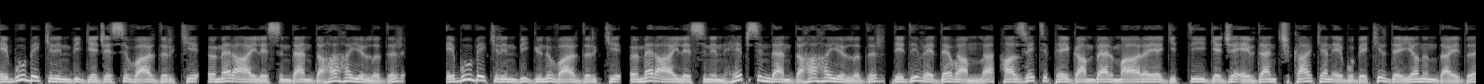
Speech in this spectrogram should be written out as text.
Ebu Bekir'in bir gecesi vardır ki, Ömer ailesinden daha hayırlıdır, Ebu Bekir'in bir günü vardır ki, Ömer ailesinin hepsinden daha hayırlıdır, dedi ve devamla, Hazreti Peygamber mağaraya gittiği gece evden çıkarken Ebu Bekir de yanındaydı,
